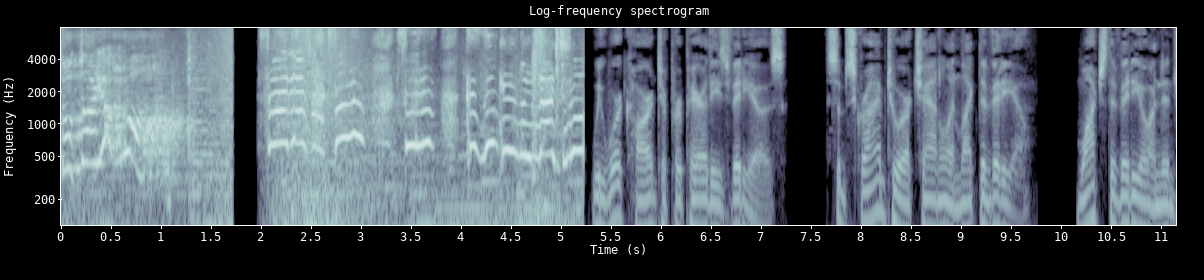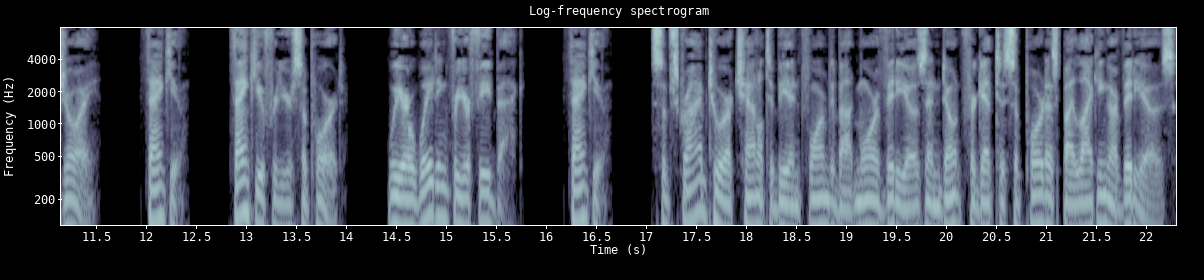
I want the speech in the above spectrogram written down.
Doktor yok mu? Gözünden çıkan. We work hard to prepare these videos. Subscribe to our channel and like the video. Watch the video and enjoy. Thank you. Thank you for your support. We are waiting for your feedback. Thank you. Subscribe to our channel to be informed about more videos and don't forget to support us by liking our videos.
